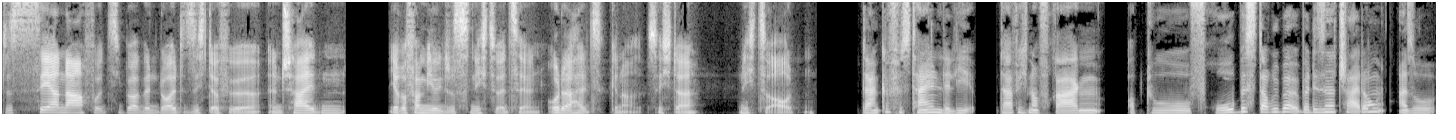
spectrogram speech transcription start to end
das sehr nachvollziehbar, wenn Leute sich dafür entscheiden, ihre Familie das nicht zu erzählen. Oder halt, genau, sich da nicht zu outen. Danke fürs Teilen, Lilly. Darf ich noch fragen, ob du froh bist darüber, über diese Entscheidung? Also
